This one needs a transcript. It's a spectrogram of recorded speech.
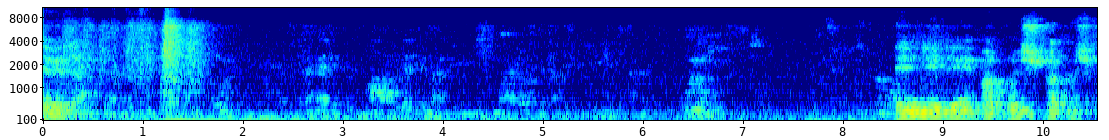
Evet. Elli yedi, altmış, altmış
